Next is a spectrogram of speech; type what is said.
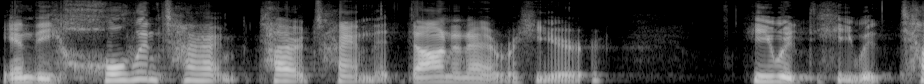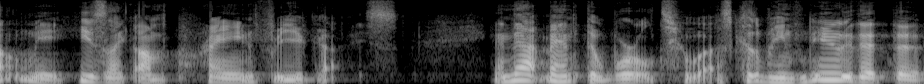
In the whole entire, entire time that Dawn and I were here, he would, he would tell me, he's like, I'm praying for you guys. And that meant the world to us because we knew that the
